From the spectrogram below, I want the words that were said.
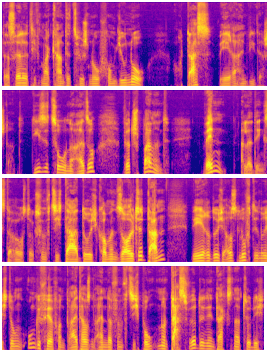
das relativ markante Zwischenhoch vom Juno. Auch das wäre ein Widerstand. Diese Zone also wird spannend. Wenn allerdings der Eurostox 50 da durchkommen sollte, dann wäre durchaus Luft in Richtung ungefähr von 3150 Punkten und das würde den DAX natürlich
